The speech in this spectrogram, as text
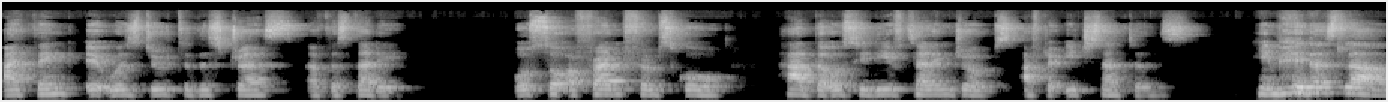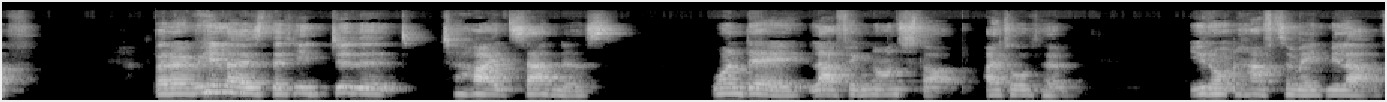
I think it was due to the stress of the study. Also, a friend from school had the OCD of telling jokes after each sentence. He made us laugh but I realized that he did it to hide sadness. One day, laughing nonstop, I told him, You don't have to make me laugh.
